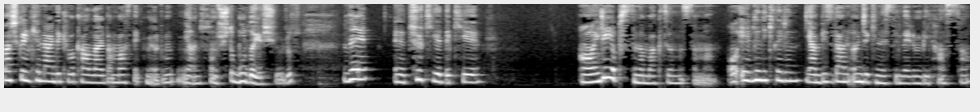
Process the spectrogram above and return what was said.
başka ülkelerdeki vakalardan bahsetmiyorum. Yani sonuçta burada yaşıyoruz. Ve e, Türkiye'deki aile yapısına baktığımız zaman o evliliklerin yani bizden önceki nesillerin bilhassa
